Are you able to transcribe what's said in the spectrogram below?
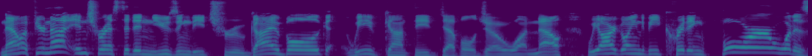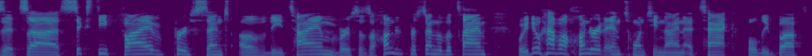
Now, if you're not interested in using the True Guybolg, we've got the Deviljho one. Now, we are going to be critting for, what is it, uh, 65% of the time versus 100% of the time. We do have 129 attack, fully buffed,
